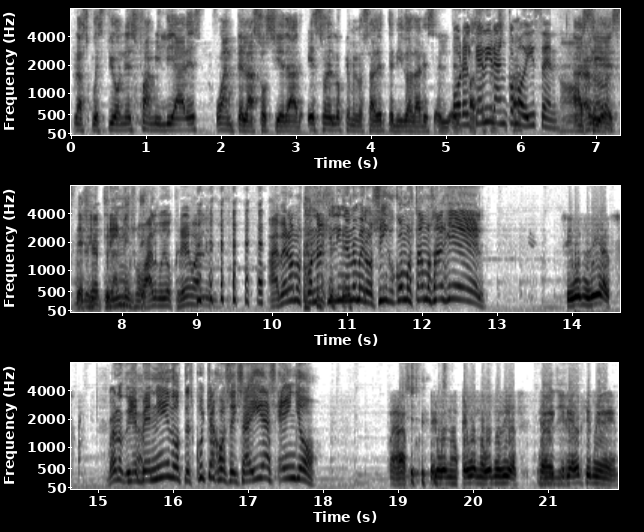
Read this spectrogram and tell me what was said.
las cuestiones familiares o ante la sociedad. Eso es lo que me los ha detenido a dar es el, Por el que dirán, principal. como dicen. Así es, definitivamente. primos o algo, yo creo. ¿vale? A ver, vamos con Ángel, línea número 5. ¿Cómo estamos, Ángel? Sí, buenos días. Buenos días. Bienvenido, te escucha José Isaías Enyo. Ah, qué bueno, qué bueno, buenos días. Buenos Eh, días. Quería ver si me...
